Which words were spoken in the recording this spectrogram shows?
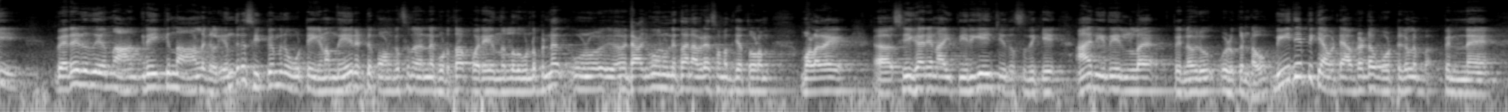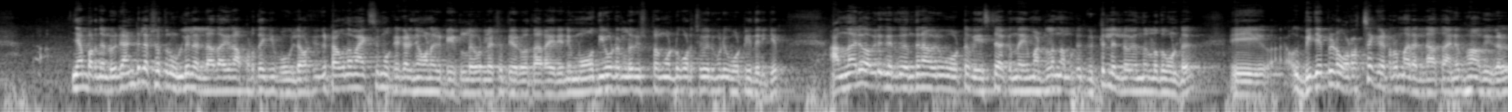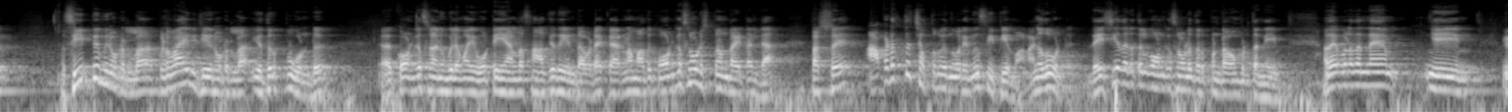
വരരുത് എന്ന് ആഗ്രഹിക്കുന്ന ആളുകൾ എന്തിനു സി പി എമ്മിന് വോട്ട് ചെയ്യണം? നേരിട്ട് കോൺഗ്രസിന് തന്നെ കൊടുത്താൽ പോരെ എന്നുള്ളത് കൊണ്ട് പിന്നെ രാജ്മോഹൻ ഉണ്ണിത്താൻ അവരെ സംബന്ധിച്ചിടത്തോളം വളരെ സ്വീകാര്യനായി തീരുകയും ചെയ്ത സ്ഥിതിക്ക് ആ രീതിയിലുള്ള പിന്നെ ഒരു ഒഴുക്കുണ്ടാവും. ബി ജെ പിക്ക് ആവട്ടെ അവരുടെ വോട്ടുകൾ പിന്നെ ഞാൻ പറഞ്ഞല്ലോ രണ്ട് ലക്ഷത്തിനുള്ളിലല്ലാതെ അതിനപ്പുറത്തേക്ക് പോകില്ല അവർക്ക് കിട്ടാവുന്ന മാക്സിമം ഒക്കെ കഴിഞ്ഞ തവണ കിട്ടിയിട്ടുള്ള ഒരു ലക്ഷത്തി എഴുപത്താറായിരം. ഇനി മോദിയോടുള്ള ഒരു ഇഷ്ടം കൊണ്ട് കുറച്ച് പേരും കൂടി വോട്ട് ചെയ്തിരിക്കും. എന്നാലും അവർ കരുതും എന്തിനാ ഒരു വോട്ട് വേസ്റ്റ് ആക്കുന്ന ഈ മണ്ഡലം നമുക്ക് കിട്ടില്ലല്ലോ എന്നുള്ളത് കൊണ്ട് ഈ ബി ജെ പിയുടെ ഉറച്ച കേട്ടർമാരല്ലാത്ത അനുഭാവികൾ സി പി എമ്മിനോടുള്ള പിണറായി വിജയനോടുള്ള എതിർപ്പ് കൊണ്ട് കോൺഗ്രസിന് അനുകൂലമായി വോട്ട് ചെയ്യാനുള്ള സാധ്യതയുണ്ട് അവിടെ. കാരണം അത് കോൺഗ്രസിനോട് ഇഷ്ടമുണ്ടായിട്ടല്ല പക്ഷേ അവിടുത്തെ ശത്രു എന്ന് പറയുന്നത് സി പി എം ആണ്. അതുകൊണ്ട് ദേശീയ തലത്തിൽ കോൺഗ്രസിനോട് എതിർപ്പുണ്ടാകുമ്പോൾ തന്നെയും. അതേപോലെ തന്നെ ഈ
